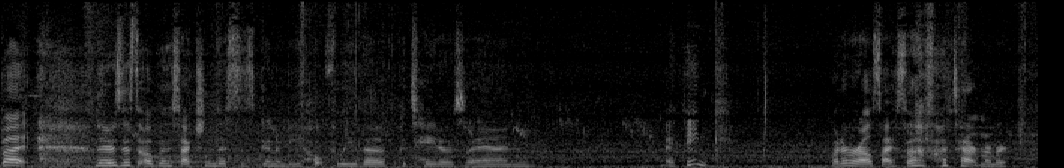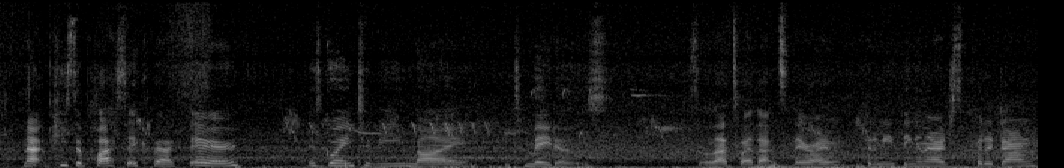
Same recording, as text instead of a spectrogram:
But there's this open section. This is going to be hopefully the potatoes and I think whatever else I have left, I don't remember. That piece of plastic back there is going to be my tomatoes. So that's why that's there. I haven't put anything in there. I just put it down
